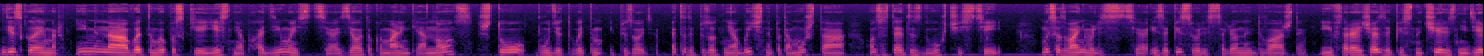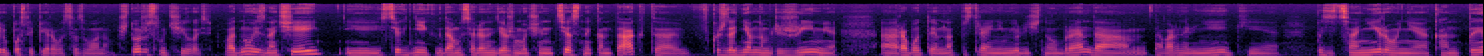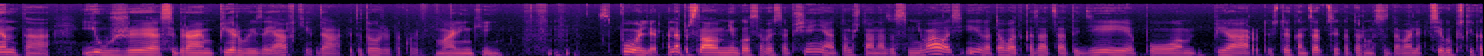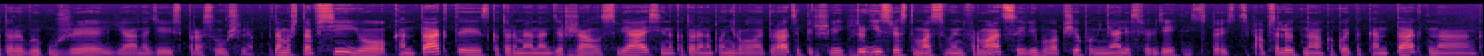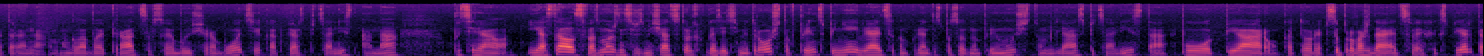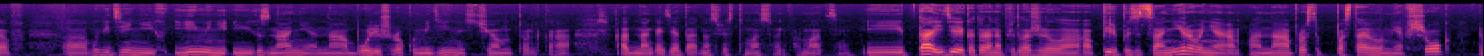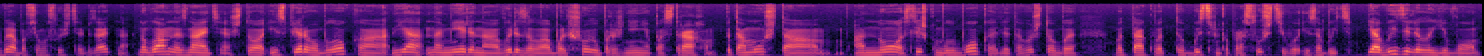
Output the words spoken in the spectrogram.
Дисклеймер. Именно в этом выпуске есть необходимость э, сделать такой маленький анонс, что будет в этом эпизоде. Этот эпизод необычный, потому что он состоит из двух частей. Мы созванивались э, и записывались с Аленой дважды. И вторая часть записана через неделю после первого созвона. Что же случилось? В одну из ночей и из тех дней, когда мы с Аленой держим очень тесный контакт э, в каждодневном режиме, работаем над построением ее личного бренда, товарной линейки, позиционирования, контента и уже собираем первые заявки. Да, это тоже такой маленький Спойлер. Она прислала мне голосовое сообщение о том, что она засомневалась и готова отказаться от идеи по пиару, то есть той концепции, которую мы создавали, все выпуски, которые вы уже, я надеюсь, прослушали. Потому что все ее контакты, с которыми она держала связь и на которые она планировала операции, перешли в другие средства массовой информации, либо вообще поменяли сферу деятельности. То есть абсолютно какой-то контакт, на который она могла бы опираться в своей будущей работе как пиар-специалист, она потеряла. И осталась возможность размещаться только в газете «Метро», что, в принципе, не является конкурентоспособным преимуществом для специалиста по пиару, который сопровождает своих экспертов э, выведение их имени и их знания на более широкую медийность, чем только одна газета, одно средство массовой информации. И та идея, которую она предложила, перепозиционирование, она просто поставила меня в шок, вы обо всем услышите обязательно. Но главное, знаете, что из первого блока я намеренно вырезала большое упражнение по страхам, потому что оно слишком глубокое для того, чтобы вот так вот быстренько прослушать его и забыть. Я выделила его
